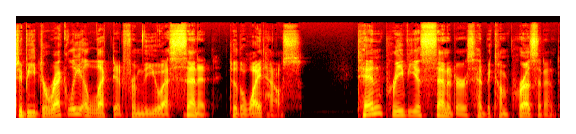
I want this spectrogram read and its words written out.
to be directly elected from the U.S. Senate to the White House. Ten previous senators had become president,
